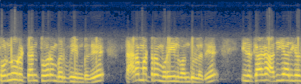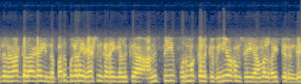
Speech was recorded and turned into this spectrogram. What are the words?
தொண்ணூறு டன் தூரம் பருப்பு என்பது தரமற்ற முறையில் வந்துள்ளது. இதற்காக அதிகாரிகள் சில நாட்களாக இந்த பருப்புகளை ரேஷன் கடைகளுக்கு அனுப்பி பொதுமக்களுக்கு விநியோகம் செய்யாமல் வைத்திருந்து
